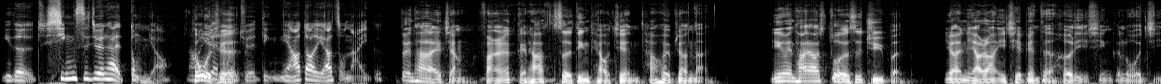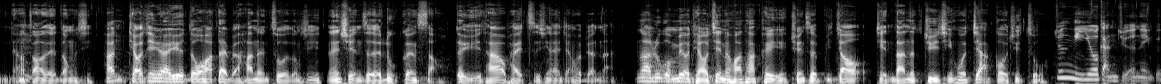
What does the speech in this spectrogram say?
你的心思就会开始动摇？然后越难决定你要到底要走哪一个？对他来讲，反而给他设定条件，他会比较难。因为他要做的是剧本，因为你要让一切变成合理性跟逻辑，你要找到这些东西。他条件越来越多的话，代表他能做的东西、能选择的路更少。对于他要拍执行来讲会比较难。那如果没有条件的话，他可以选择比较简单的剧情或架构去做。就是你有感觉的那个。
